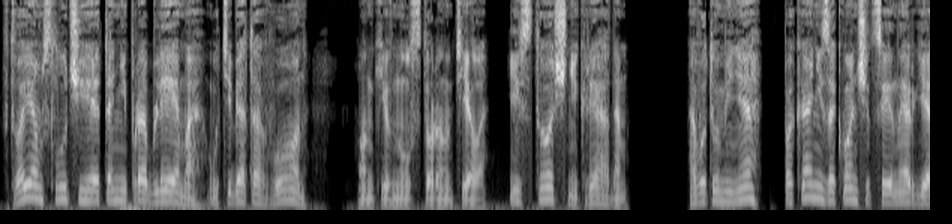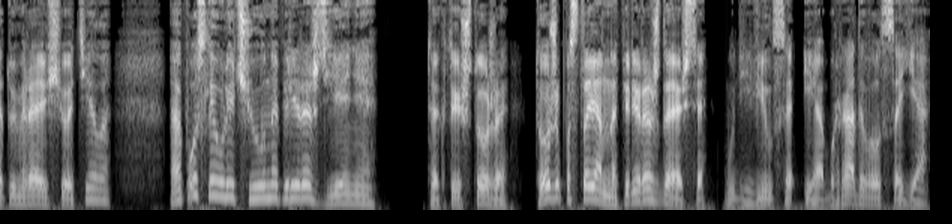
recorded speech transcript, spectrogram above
В твоем случае это не проблема, у тебя-то вон...» Он кивнул в сторону тела. Источник рядом. А вот у меня пока не закончится энергия от умирающего тела, а после улечу на перерождение. Так ты что же, тоже постоянно перерождаешься? Удивился и обрадовался я.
